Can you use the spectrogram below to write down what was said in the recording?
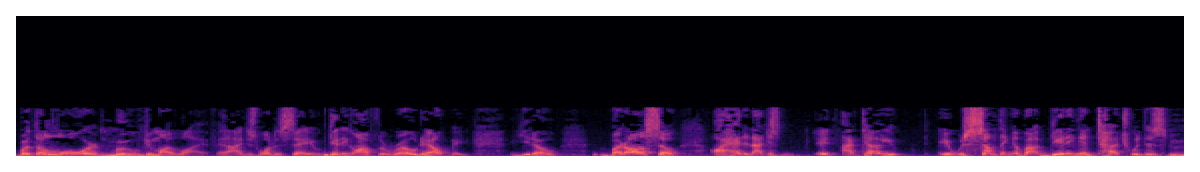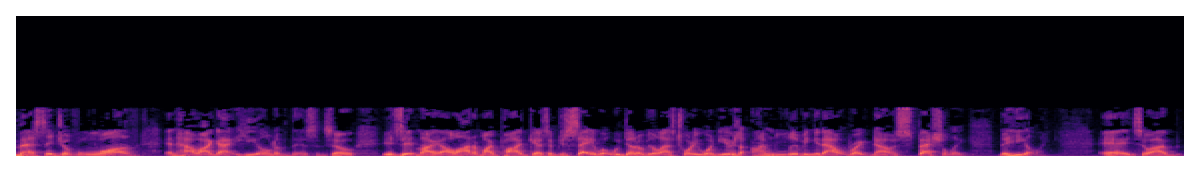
But the Lord moved in my life. And I just want to say, getting off the road helped me, you know. But also, I had it, I just, it, I tell you, it was something about getting in touch with this message of love and how I got healed of this. And so it's in my, a lot of my podcasts. I'm just saying what we've done over the last 21 years. I'm living it out right now, especially the healing. And so I'm,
